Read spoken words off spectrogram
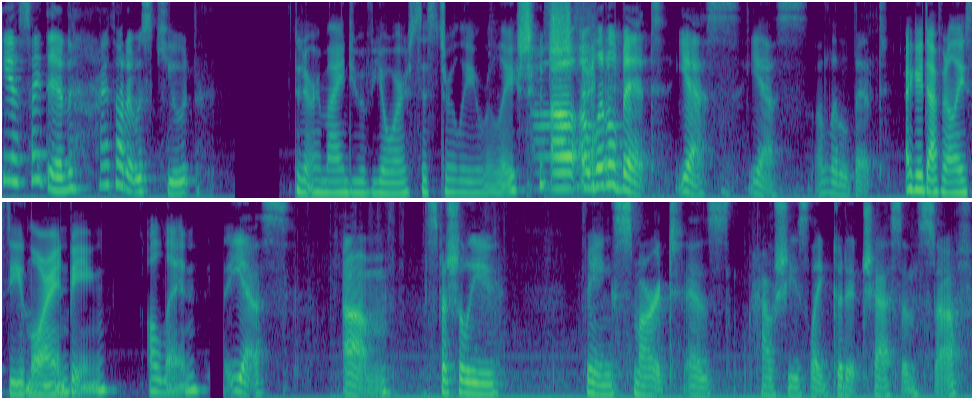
yes, I did. I thought it was cute. Did it remind you of your sisterly relationship? Uh, a little bit. Yes. Yes. A little bit. I could definitely see Lauren being a Lynn. Yes. Um, especially being smart as how she's like good at chess and stuff.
